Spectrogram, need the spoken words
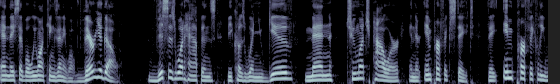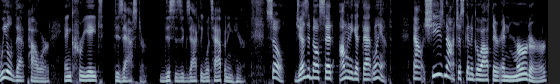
And they said, Well, we want kings anyway. Well, there you go. This is what happens because when you give men too much power in their imperfect state, they imperfectly wield that power and create disaster. This is exactly what's happening here. So Jezebel said, I'm going to get that land. Now, she's not just going to go out there and murder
